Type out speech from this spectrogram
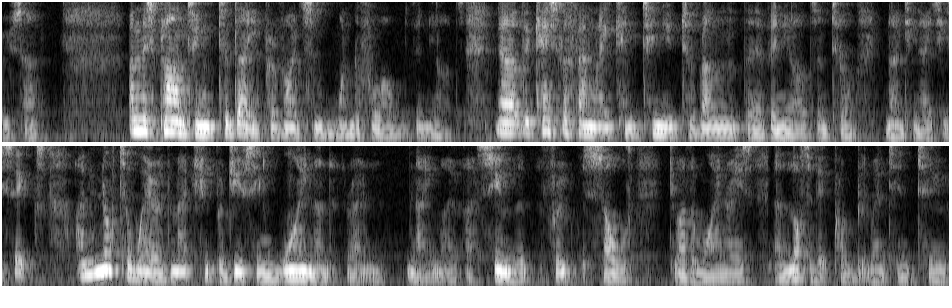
Roussanne. And this planting today provides some wonderful old vineyards. Now, the Kaesler family continued to run their vineyards until 1986. I'm not aware of them actually producing wine under their own name. I, I assume that the fruit was sold to other wineries. A lot of it probably went into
